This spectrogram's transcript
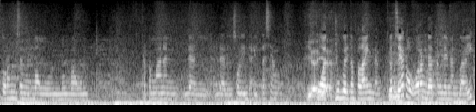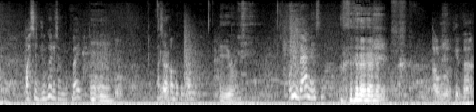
orang bisa membangun membangun pertemanan dan dan solidaritas yang Iya, kuat iya. juga di tempat lain dong kita percaya kalau orang datang dengan baik pasti juga disambut baik tuh. Mm-mm. Tuh. pasti Iya. akan buku konek Iya. Ini berani sih kalau menurut kita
